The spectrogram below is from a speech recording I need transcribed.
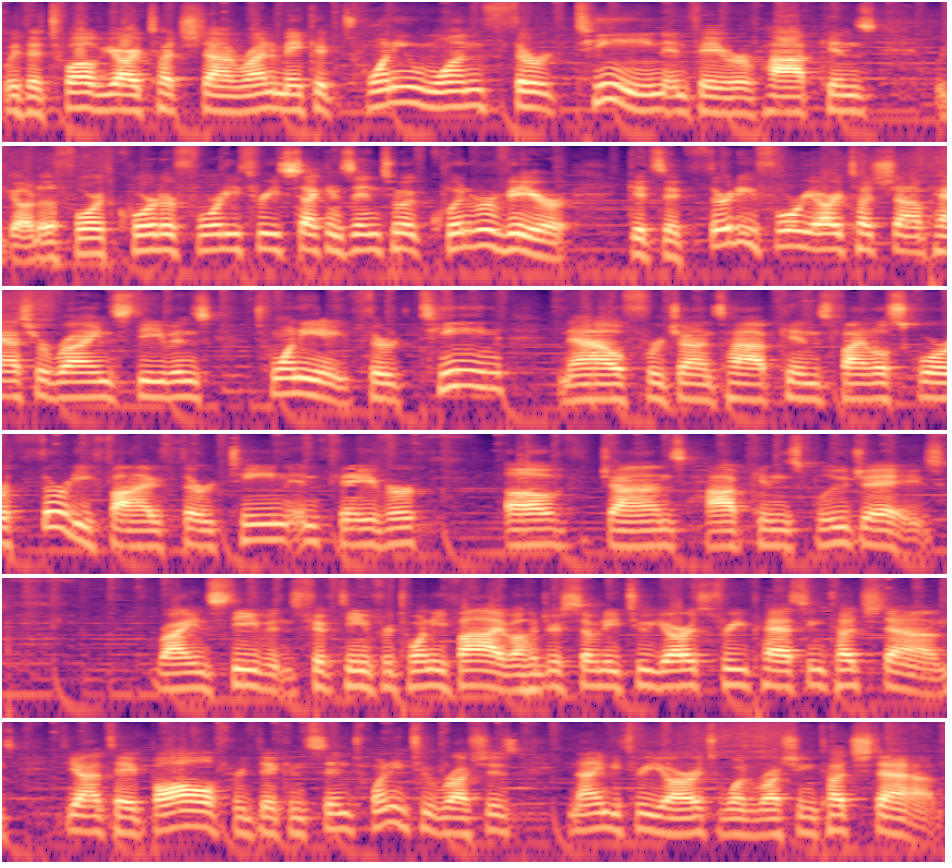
with a 12-yard touchdown run to make it 21-13 in favor of Hopkins. We go to the fourth quarter, 43 seconds into it. Quinn Revere gets a 34-yard touchdown pass for Ryan Stevens, 28-13. Now for Johns Hopkins, final score 35-13 in favor of Johns Hopkins Blue Jays. Ryan Stevens, 15 for 25, 172 yards, three passing touchdowns. Deontay Ball for Dickinson, 22 rushes, 93 yards, one rushing touchdown.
